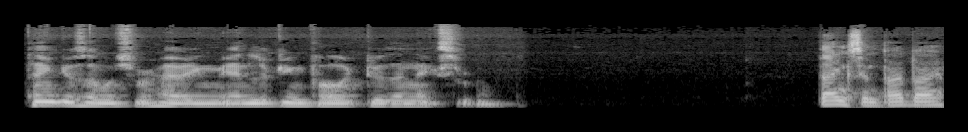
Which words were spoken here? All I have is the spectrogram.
Thank you so much for having me and looking forward to the next one. Thanks and bye bye.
